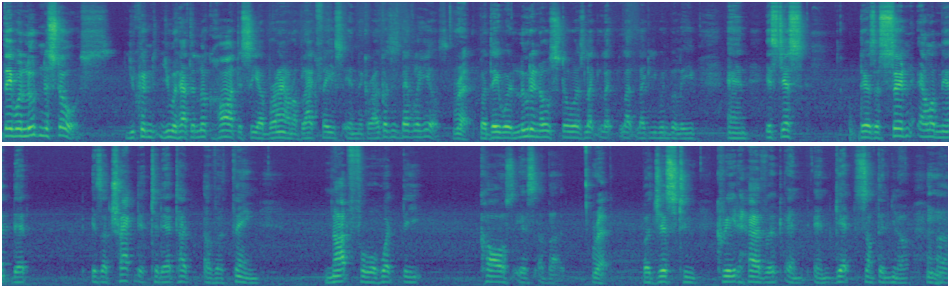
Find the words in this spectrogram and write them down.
they were looting the stores. You couldn't. You would have to look hard to see a brown or black face in the crowd because it's Beverly Hills. Right. But they were looting those stores like like like, like you wouldn't believe, and it's just there's a certain element that is attracted to that type of a thing, not for what the cause is about. Right. But just to create havoc and and get something, you know. Mm-hmm. Uh,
